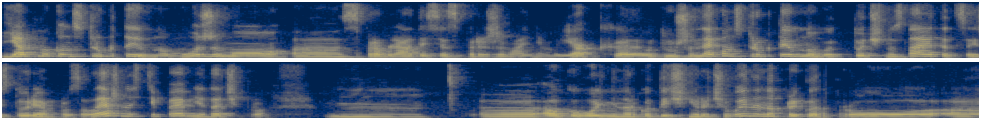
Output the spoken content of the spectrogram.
Як ми конструктивно можемо е, справлятися з переживаннями? Як е, тому, що неконструктивно, ви точно знаєте, це історія про залежності певні, да, чи про алкогольні наркотичні речовини, наприклад, про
